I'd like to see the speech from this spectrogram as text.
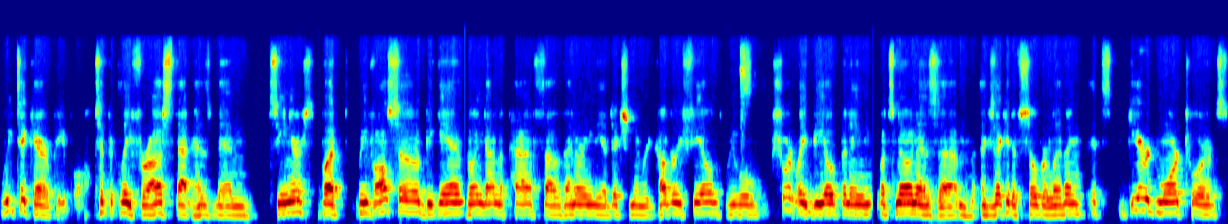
we take care of people. Typically for us, that has been seniors, but we've also began going down the path of entering the addiction and recovery field. We will shortly be opening what's known as um, executive sober living. It's geared more towards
